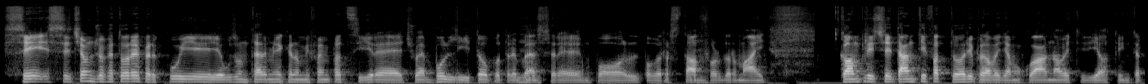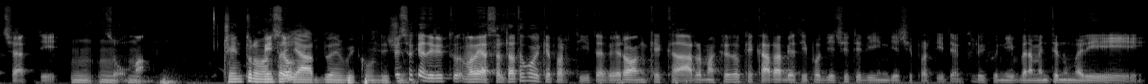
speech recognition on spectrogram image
se, se, c'è un giocatore per cui uso un termine che non mi fa impazzire, cioè bollito, potrebbe mm. essere un po' il povero mm. Stafford mm. ormai. Complice tanti fattori, però vediamo qua 9 TD 8 intercetti. Mm, mm, insomma, 190 penso, yard in week 11. Penso che addirittura, vabbè, ha saltato qualche partita, è vero, anche Carr, ma credo che Carr abbia tipo 10 TD in 10 partite, anche lui, quindi veramente numeri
